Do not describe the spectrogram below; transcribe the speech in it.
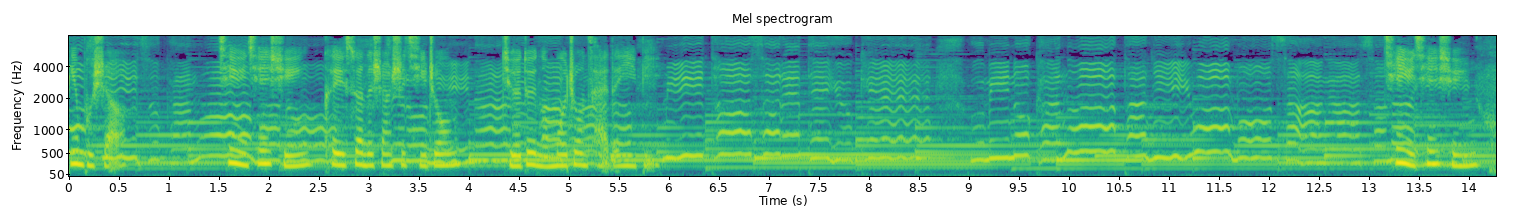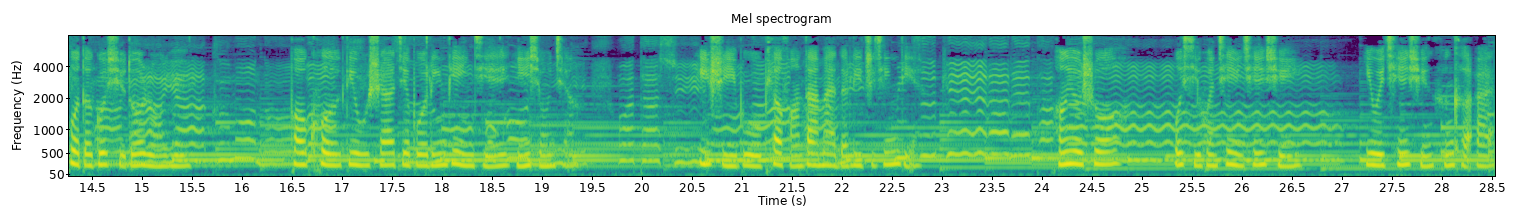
并不少，《千与千寻》可以算得上是其中绝对浓墨重彩的一笔。満たされてゆけ海の彼方にはもう探さ《千与千寻》获得过许多荣誉，包括第五十二届柏林电影节银熊奖，亦是一部票房大卖的励志经典。朋友说，我喜欢《千与千寻》， 因为千寻很可爱。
